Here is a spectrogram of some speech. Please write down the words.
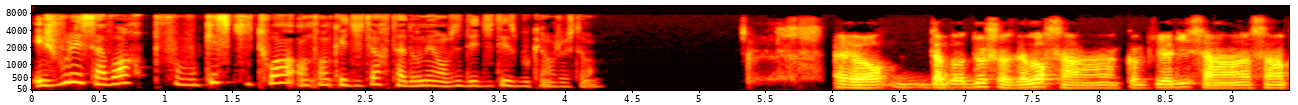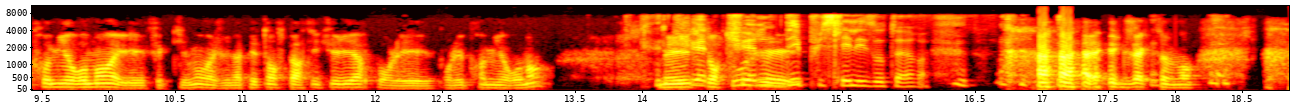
Et je voulais savoir, qu'est-ce qui, toi, en tant qu'éditeur, t'a donné envie d'éditer ce bouquin, justement? Alors, d'abord deux choses. D'abord, c'est un, comme tu l'as dit, c'est un, un, premier roman et effectivement, j'ai une appétence particulière pour les pour les premiers romans. Mais tu surtout, tu aimes dépuceler les auteurs. Exactement.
